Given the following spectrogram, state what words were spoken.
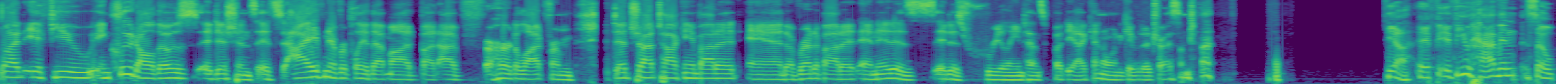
but if you include all those additions it's i've never played that mod but i've heard a lot from deadshot talking about it and i've read about it and it is it is really intense but yeah i kind of want to give it a try sometime. Yeah, if if you haven't, so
